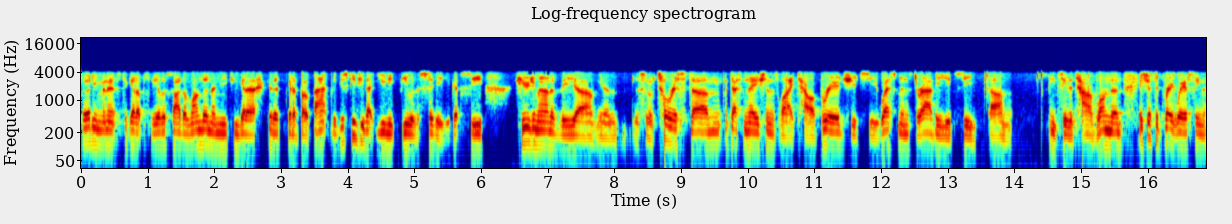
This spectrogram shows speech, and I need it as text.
30 minutes to get up to the other side of London, and you can get a get a get a boat back. But it just gives you that unique view of the city. You get to see huge amount of the um, you know the, the, sort of tourist um, destinations like Tower Bridge. You'd see Westminster Abbey. You'd see um, you'd see the Tower of London. It's just a great way of seeing the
